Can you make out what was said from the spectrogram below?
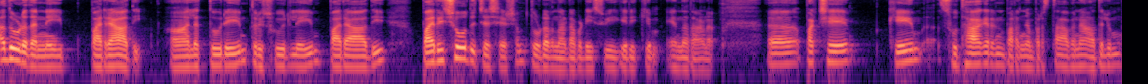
അതുകൊണ്ട് തന്നെ ഈ പരാതി ആലത്തൂരെയും തൃശ്ശൂരിലെയും പരാതി പരിശോധിച്ച ശേഷം തുടർ നടപടി സ്വീകരിക്കും എന്നതാണ്. പക്ഷേ കെ സുധാകരൻ പറഞ്ഞ പ്രസ്താവന അതിലും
